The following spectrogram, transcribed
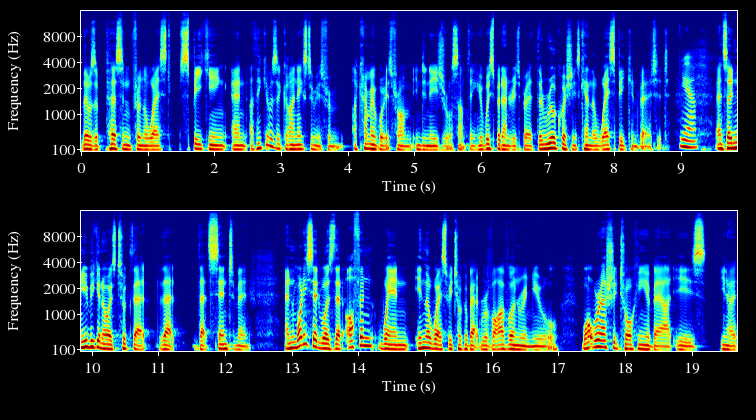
there was a person from the West speaking, and I think it was a guy next to him who's from I can't remember where he's from, Indonesia or something, who whispered under his breath, the real question is can the West be converted? Yeah. And so Newbigin always took that that that sentiment. And what he said was that often when in the West we talk about revival and renewal, what we're actually talking about is you know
